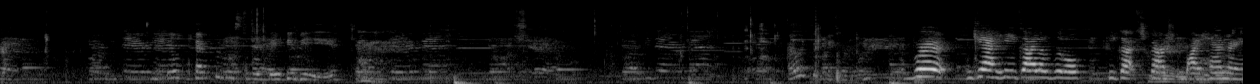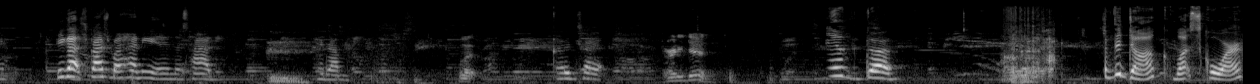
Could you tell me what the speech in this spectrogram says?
I feel peck for this little baby. I like the kangaroo. But yeah, he got a little. He got scratched by Henry. He got scratched by Henry in his head. Hit him. What? I would try it. I already did. It's good. Of the duck, what score?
